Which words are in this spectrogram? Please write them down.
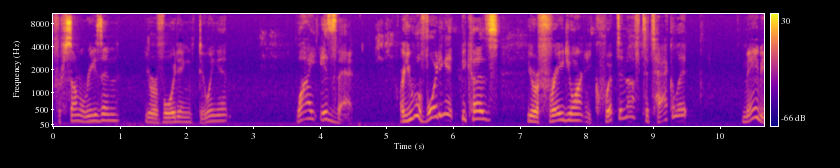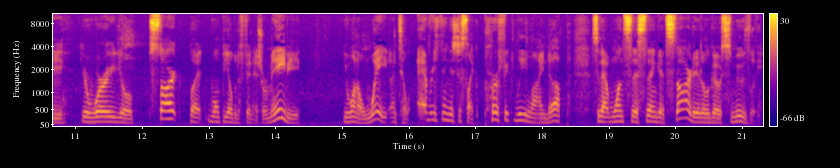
for some reason you're avoiding doing it. Why is that? Are you avoiding it because you're afraid you aren't equipped enough to tackle it? Maybe you're worried you'll start but won't be able to finish. Or maybe you want to wait until everything is just like perfectly lined up so that once this thing gets started, it'll go smoothly.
